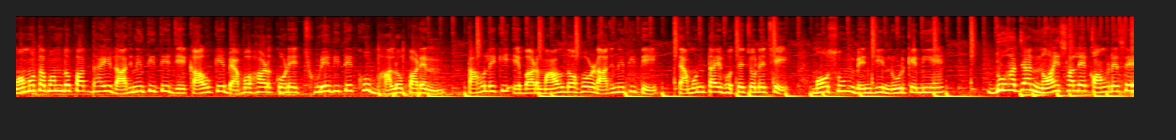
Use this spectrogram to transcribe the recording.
মমতা বন্দ্যোপাধ্যায় রাজনীতিতে যে কাউকে ব্যবহার করে ছুড়ে দিতে খুব ভালো পারেন, তাহলে কি এবার মালদহ রাজনীতিতে তেমনটাই হতে চলেছে? মৌসুম বেঞ্জি নূরকে নিয়ে দু সালে কংগ্রেসের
